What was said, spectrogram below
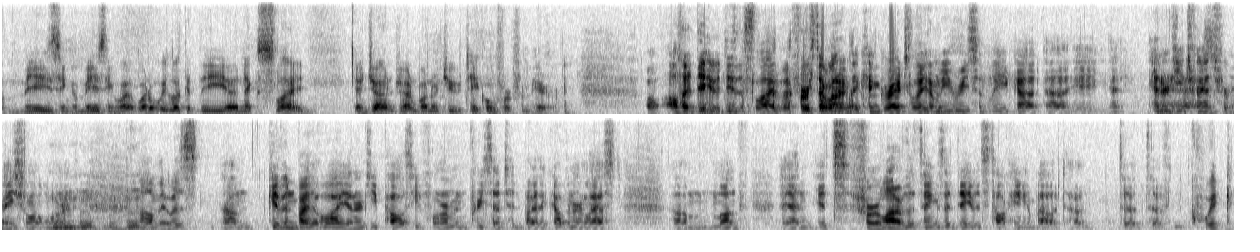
amazing, amazing. Why, why don't we look at the uh, next slide? And John, John, why don't you take over from here? Oh, I'll let David do the slide, but first I wanted to congratulate him. He recently got uh, a Energy Yes. Transformational Award. Mhm, mhm. Um, It was um, given by the Hawaii Energy Policy Forum and presented by the governor last um, month. And it's for a lot of the things that David's talking about, uh, the, the quick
